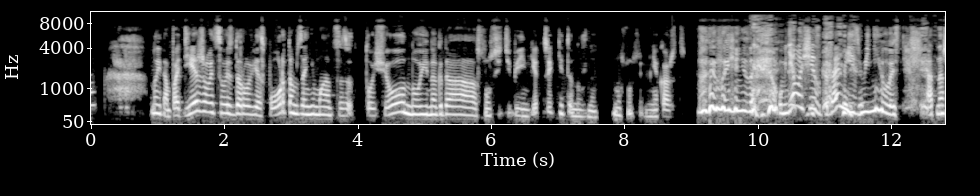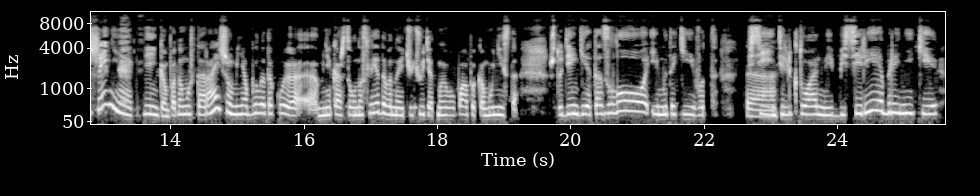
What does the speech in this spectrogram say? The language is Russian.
ну и там поддерживать свое здоровье, спортом заниматься, то все, но иногда, в смысле, тебе инъекции какие-то нужны. Ну, в смысле, мне кажется. Ну, я не знаю. У меня вообще с годами изменилось отношение к деньгам, потому что раньше у меня было такое, э, мне кажется, унаследованное чуть-чуть от моего папы коммуниста, что деньги это зло, и мы такие вот все Да. интеллектуальные бессеребренники,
